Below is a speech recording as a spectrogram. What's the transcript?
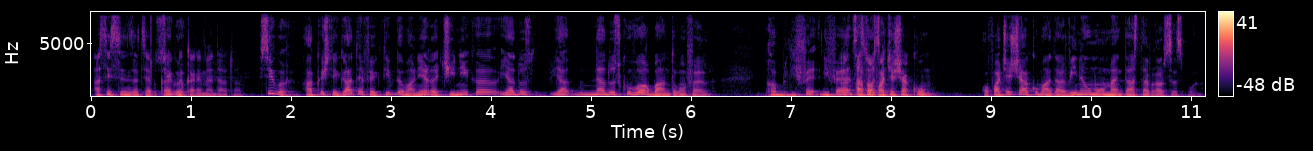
Asta e senzația Sigur. pe care mi-a dat-o. Sigur, a câștigat efectiv de o manieră cinică, i-a dus, i-a, ne-a dus cu vorba într-un fel. Diferența Asta fost, o face și acum. O face și acum, dar vine un moment, asta vreau să spun.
